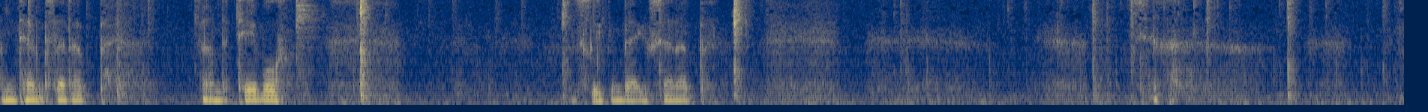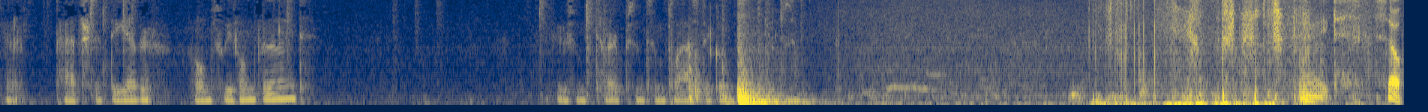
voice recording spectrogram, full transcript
One tent set up. Table. Sleeping bag set up. Gotta patch it together. Home sweet home for the night. Do some tarps and some plastic openings. Alright, so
